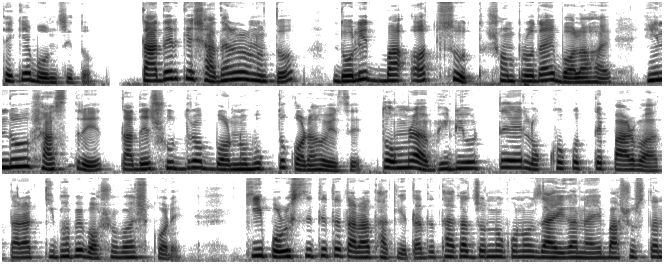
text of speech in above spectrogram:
থেকে বঞ্চিত। তাদেরকে সাধারণত দলিত বা অচ্যুত সম্প্রদায় বলা হয়। হিন্দু শাস্ত্রে তাদের শূদ্র বর্ণভুক্ত করা হয়েছে। তোমরা ভিডিওতে লক্ষ্য করতে পারবা তারা কীভাবে বসবাস করে। কি পরিস্থিতিতে তারা থাকে? তাদের থাকার জন্য কোনো জায়গা নাই, বাসস্থান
